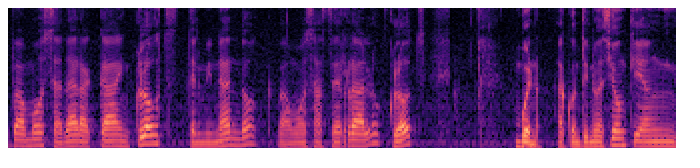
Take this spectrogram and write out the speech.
vamos a dar acá en close terminando vamos a cerrarlo close bueno a continuación que han,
